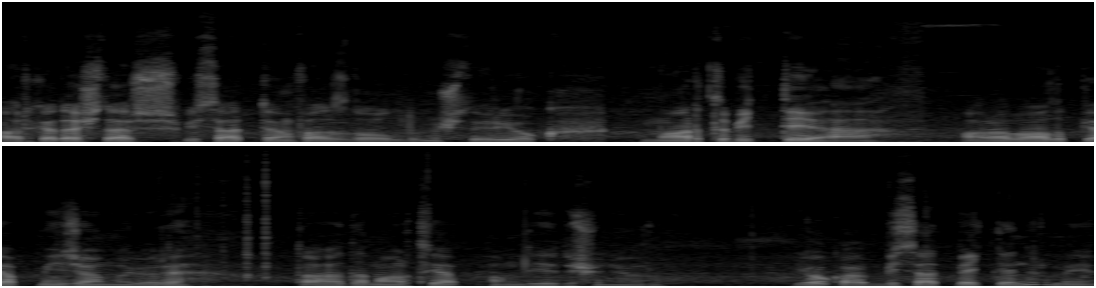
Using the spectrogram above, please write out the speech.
Arkadaşlar bir saatten fazla oldu müşteri yok. Martı bitti ya. Araba alıp yapmayacağıma göre daha da martı yapmam diye düşünüyorum. Yok abi bir saat beklenir mi ya?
